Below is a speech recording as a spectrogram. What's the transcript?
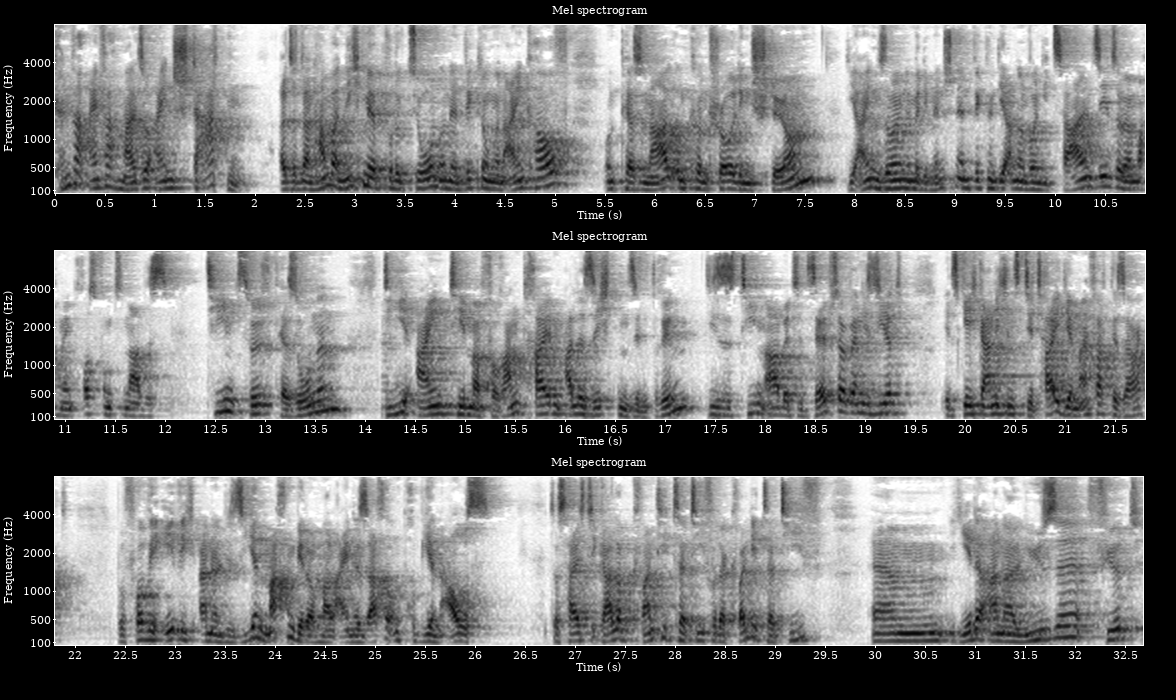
können wir einfach mal so einen starten. Also dann haben wir nicht mehr Produktion und Entwicklung und Einkauf und Personal und Controlling stören. Die einen sollen immer die Menschen entwickeln, die anderen wollen die Zahlen sehen, sondern wir machen ein crossfunktionales Team, zwölf Personen, die ein Thema vorantreiben. Alle Sichten sind drin. Dieses Team arbeitet selbst organisiert. Jetzt gehe ich gar nicht ins Detail. Die haben einfach gesagt, bevor wir ewig analysieren, machen wir doch mal eine Sache und probieren aus. Das heißt, egal ob quantitativ oder qualitativ, ähm, jede Analyse führt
